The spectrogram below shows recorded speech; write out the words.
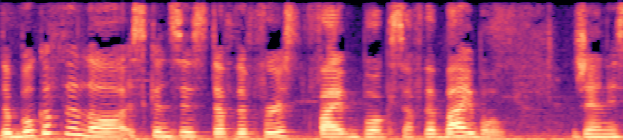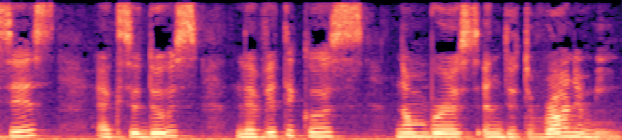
The book of the law is consists of the first five books of the Bible Genesis, Exodus, Leviticus, Numbers, and Deuteronomy.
